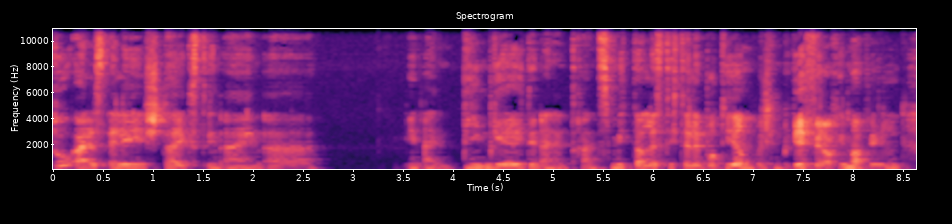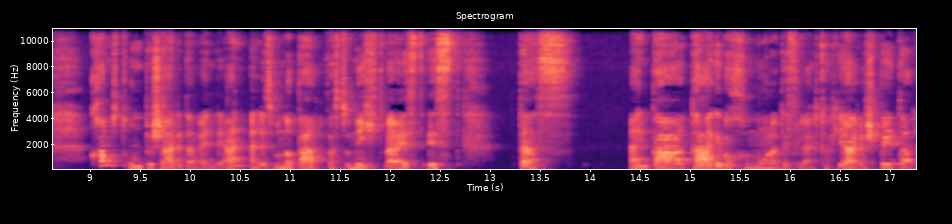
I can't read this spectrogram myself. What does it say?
du als Ellie steigst in ein, äh, in ein Beamgerät, in einen Transmitter, lässt dich teleportieren, welchen Begriff wir auch immer wählen, kommst unbeschadet am Ende an, alles wunderbar. Was du nicht weißt, ist, dass ein paar Tage, Wochen, Monate, vielleicht auch Jahre später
